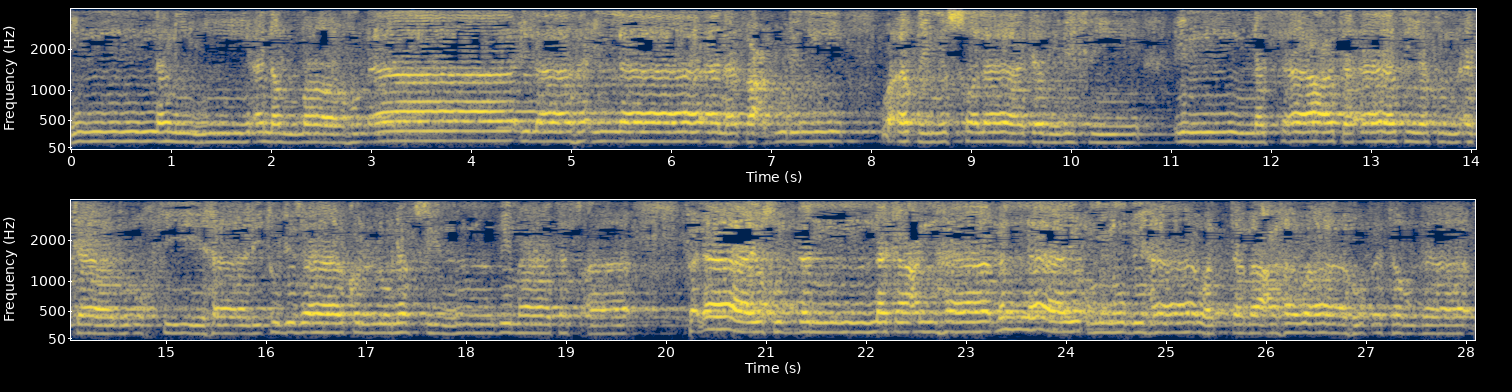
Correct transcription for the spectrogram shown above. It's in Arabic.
إنني أنا الله لا إله إلا أنا فاعبدني وأقم الصلاة بذكري. إن الساعة آتية أكاد أخفيها لتجزى كل نفس بما تسعى. فلا يصدنك عنها من لا يؤمن بها واتبع هواه فتردى.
